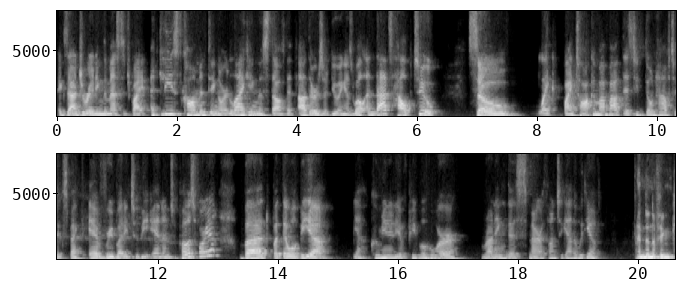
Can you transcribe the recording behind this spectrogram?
exaggerating the message by at least commenting or liking the stuff that others are doing as well. And that's help too. So, like by talking about this, you don't have to expect everybody to be in and to post for you, but but there will be a yeah, community of people who are running this marathon together with you. And then I think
